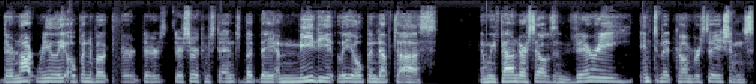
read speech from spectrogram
they're not really open about their their their circumstance, but they immediately opened up to us, and we found ourselves in very intimate conversations.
